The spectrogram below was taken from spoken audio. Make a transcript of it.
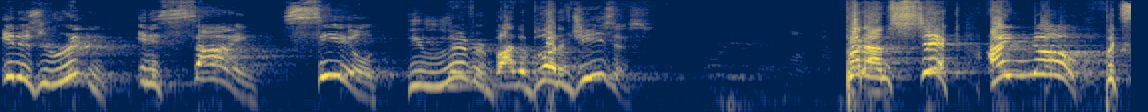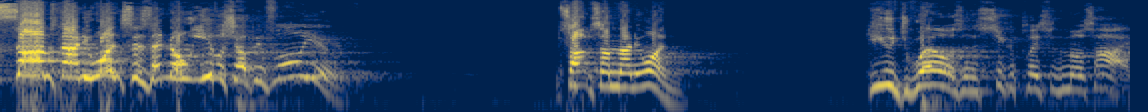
It is written, it is signed, sealed, delivered by the blood of Jesus but I'm sick. I know. But Psalms 91 says that no evil shall befall you. Psalm, Psalm 91. He who dwells in the secret place of the Most High.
